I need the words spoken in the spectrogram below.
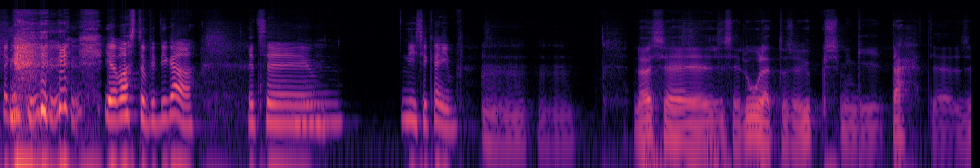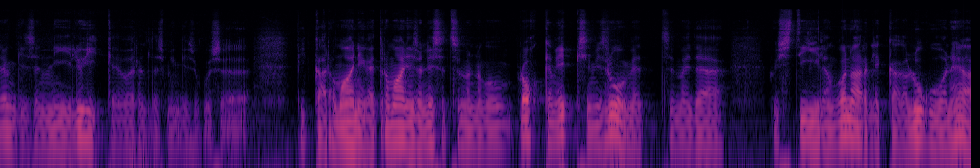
okay. ja vastupidi ka, et see mm., nii see käib. mm. -hmm. nojah, see, see luuletuse üks mingi täht ja see ongi, see on nii lühike võrreldes mingisuguse pika romaaniga, et romaanis on lihtsalt, sul on nagu rohkem eksimisruumi, et ma ei tea, kui stiil on konarlik, aga lugu on hea,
